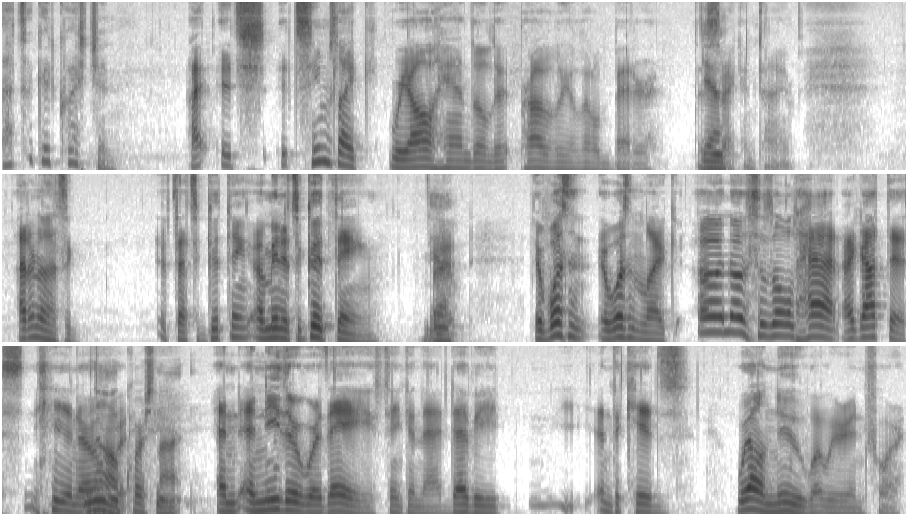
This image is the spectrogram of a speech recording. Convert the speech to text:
that's a good question. I it's it seems like we all handled it probably a little better the Yeah. second time. I don't know if that's a if that's a good thing. I mean, it's a good thing, but Yeah. it wasn't it wasn't like oh no this is old hat I got this you know no, but- of course not. and and neither were they thinking that Debbie and the kids we all knew what we were in for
